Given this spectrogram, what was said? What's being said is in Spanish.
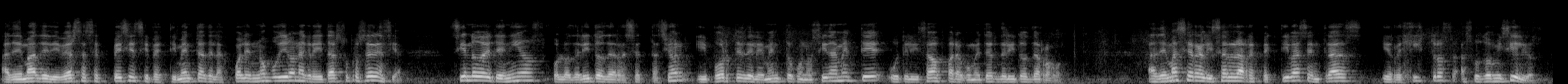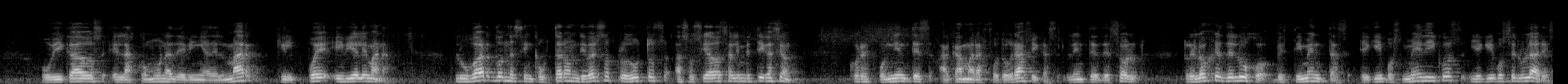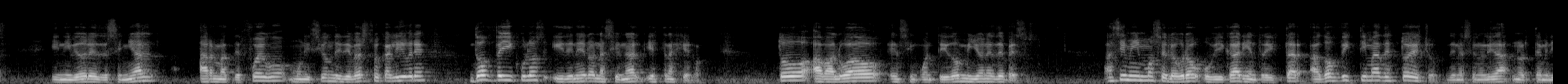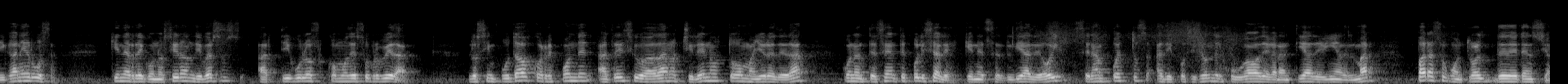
además de diversas especies y vestimentas de las cuales no pudieron acreditar su procedencia, siendo detenidos por los delitos de receptación y porte de elementos conocidamente utilizados para cometer delitos de robo. Además, se realizaron las respectivas entradas y registros a sus domicilios, ubicados en las comunas de Viña del Mar, Quilpué y Vía Alemana, lugar donde se incautaron diversos productos asociados a la investigación, correspondientes a cámaras fotográficas, lentes de sol, relojes de lujo, vestimentas, equipos médicos y equipos celulares, inhibidores de señal, armas de fuego, munición de diverso calibre, dos vehículos y dinero nacional y extranjero. Todo avaluado en 52 millones de pesos. Asimismo, se logró ubicar y entrevistar a dos víctimas de estos hechos, de nacionalidad norteamericana y rusa, quienes reconocieron diversos artículos como de su propiedad. Los imputados corresponden a tres ciudadanos chilenos, todos mayores de edad, con antecedentes policiales, quienes el día de hoy serán puestos a disposición del juzgado de garantía de Viña del Mar para su control de detención.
